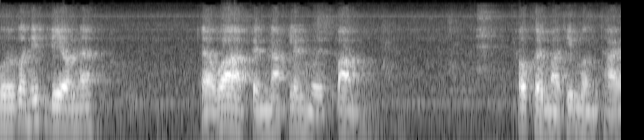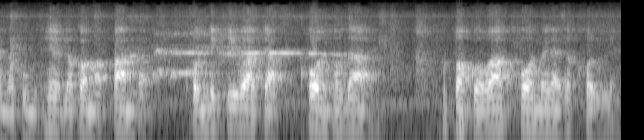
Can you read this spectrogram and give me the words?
มือก็นิดเดียวนะ แต่ว่าเป็นนักเล่นมวยปั้มเขาเคยมาที่เมืองไทยมากรุงเทพแล้วก็มาปั้มกับ คนที่คิดว่าจะโค่นเขาได้ปรากฏว่าโค่นไม่ได้สักคนเลย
